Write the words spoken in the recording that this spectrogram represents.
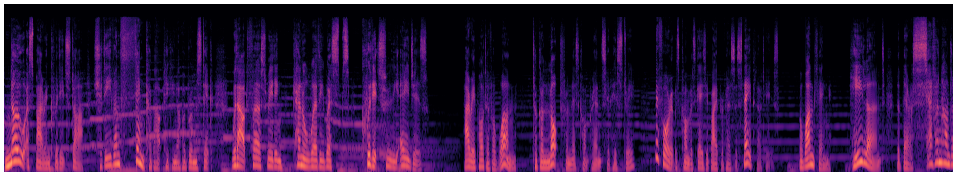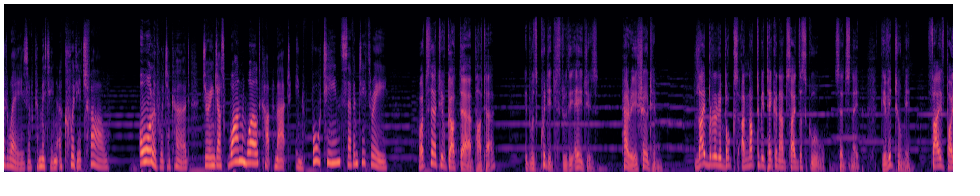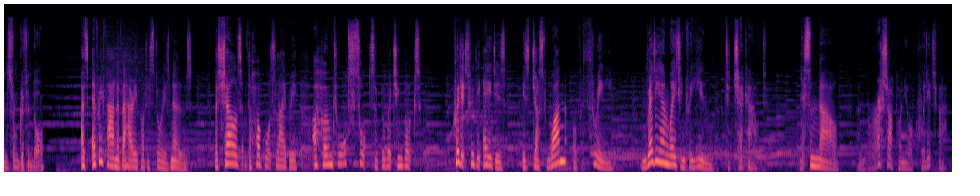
No aspiring Quidditch star should even think about picking up a broomstick without first reading Kennilworthy Whisp's Quidditch Through the Ages. Harry Potter, for one, took a lot from this comprehensive history, before it was confiscated by Professor Snape, that is. For one thing, he learnt that there are 700 ways of committing a Quidditch foul, all of which occurred during just one World Cup match in 1473. What's that you've got there, Potter? It was Quidditch through the ages. Harry showed him. Library books are not to be taken outside the school, said Snape. Give it to me. Five points from Gryffindor. As every fan of the Harry Potter stories knows, the shelves of the Hogwarts Library are home to all sorts of bewitching books. Quidditch Through the Ages is just one of three, ready and waiting for you to check out. Listen now and brush up on your Quidditch facts.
